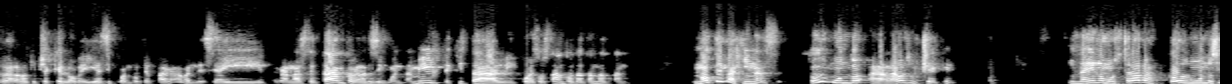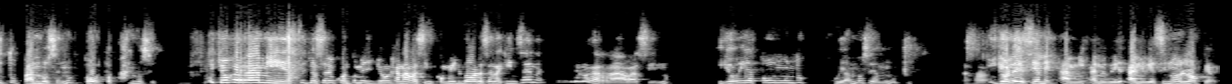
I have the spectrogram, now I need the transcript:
agarrabas tu cheque, lo veías y cuando te pagaban, decía ahí, ganaste tanto, ganaste 50 mil, te quita el impuesto tanto, tanto, tanto, tanto. No te imaginas, todo el mundo agarraba su cheque y nadie lo mostraba, todo el mundo así topándose, ¿no? Todo topándose. Yo agarraba mi, este, yo sabía cuánto me, yo ganaba 5 mil dólares a la quincena, yo lo agarraba así, ¿no? Y yo veía a todo el mundo cuidándose mucho. Y yo le decía a mi, a mi, a mi, a mi vecino de Locker,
